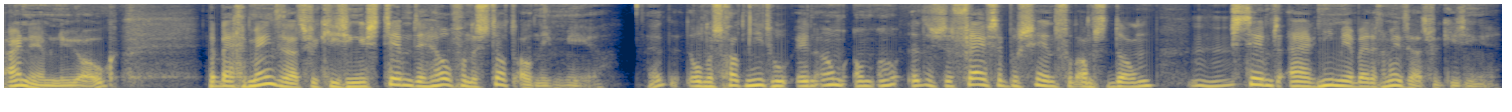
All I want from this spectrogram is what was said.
Arnhem nu ook. Bij gemeenteraadsverkiezingen stemt de helft van de stad al niet meer. Hè, Onderschat niet hoe. In, om, om, is 50% van Amsterdam stemt eigenlijk niet meer bij de gemeenteraadsverkiezingen.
